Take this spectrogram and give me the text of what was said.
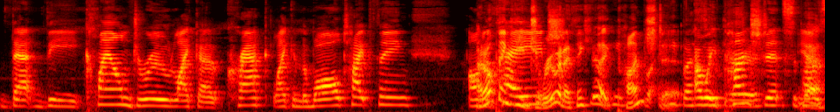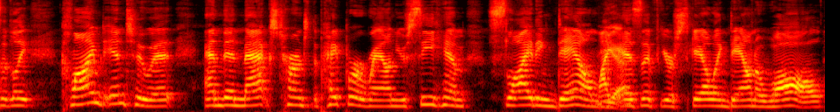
that the clown drew like a crack, like in the wall type thing. On I don't the think page. he drew it. I think he like he punched he it. bust- Oh, he punched it. it supposedly, climbed into it, and then Max turns the paper around. You see him sliding down, like Yeah. as if you're scaling down a wall,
